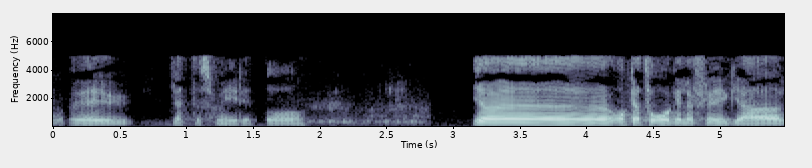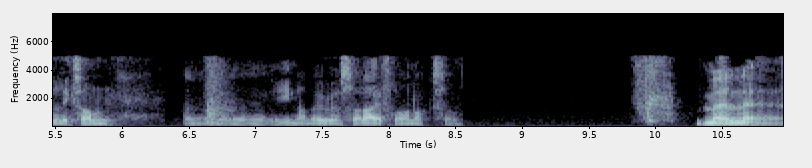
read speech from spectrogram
och det är ju jättesmidigt och jag, åka tåg eller flyga liksom eh, inom USA därifrån också Men eh,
